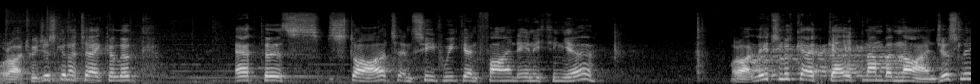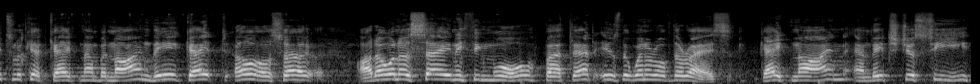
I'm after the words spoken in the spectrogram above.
All right, we're just going to take a look at this start and see if we can find anything here. All right, let's look at gate number nine. Just let's look at gate number nine. There, gate, oh, so I don't want to say anything more, but that is the winner of the race, gate nine. And let's just see,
